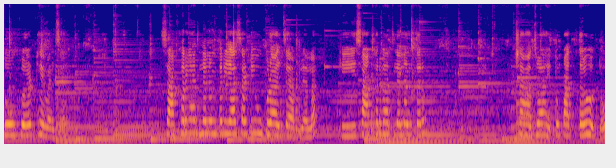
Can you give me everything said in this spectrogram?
तो उकळत ठेवायचा आहे साखर घातल्यानंतर यासाठी उकळायचं आहे आपल्याला की साखर घातल्यानंतर चहा जो आहे तो पातळ होतो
